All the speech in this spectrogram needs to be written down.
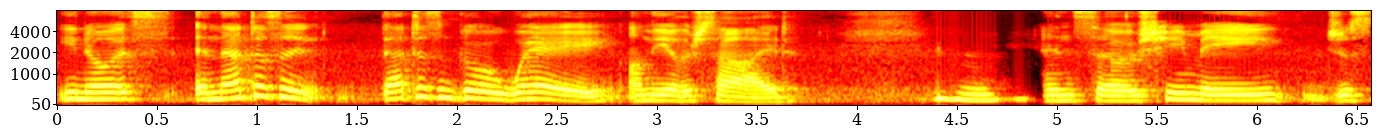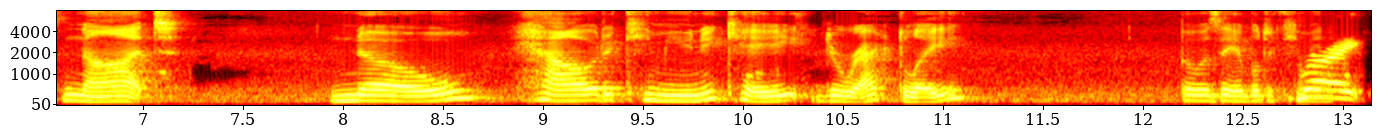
you know, it's and that doesn't that doesn't go away on the other side. And so she may just not know how to communicate directly, but was able to communicate Right.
